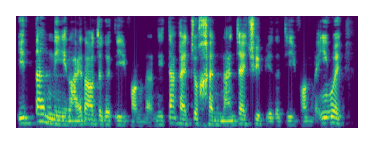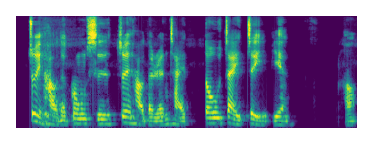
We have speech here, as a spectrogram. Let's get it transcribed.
一旦你来到这个地方了，你大概就很难再去别的地方了，因为最好的公司、最好的人才都在这一边。好，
